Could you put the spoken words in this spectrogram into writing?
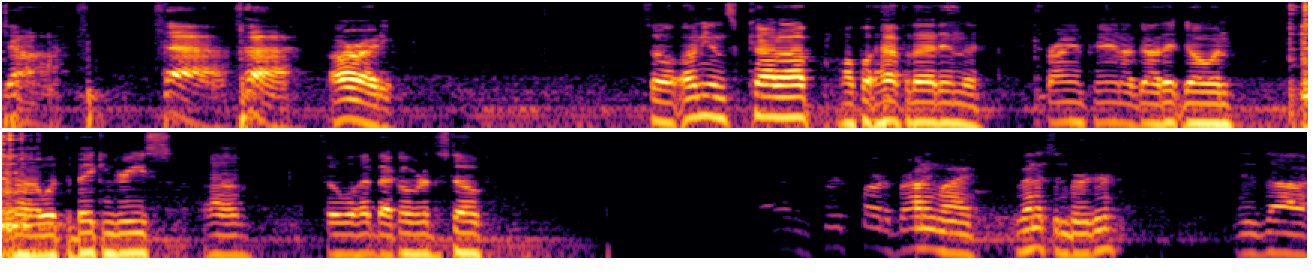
cha. Ah, ah. Alrighty. So onions cut up. I'll put half of that in the frying pan. I've got it going uh, with the bacon grease. Um, so we'll head back over to the stove. Alrighty, the first part of browning my venison burger is uh,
